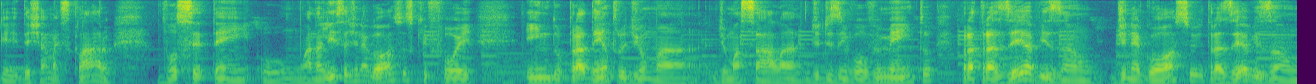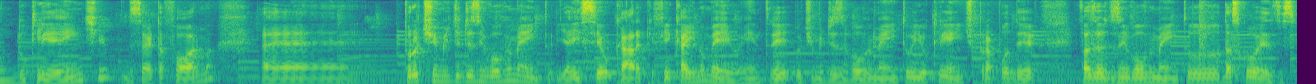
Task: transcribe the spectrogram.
e deixar mais claro, você tem um analista de negócios que foi indo para dentro de uma, de uma sala de desenvolvimento para trazer a visão de negócio e trazer a visão do cliente, de certa forma, é, para o time de desenvolvimento. E aí ser o cara que fica aí no meio, entre o time de desenvolvimento e o cliente, para poder fazer o desenvolvimento das coisas.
